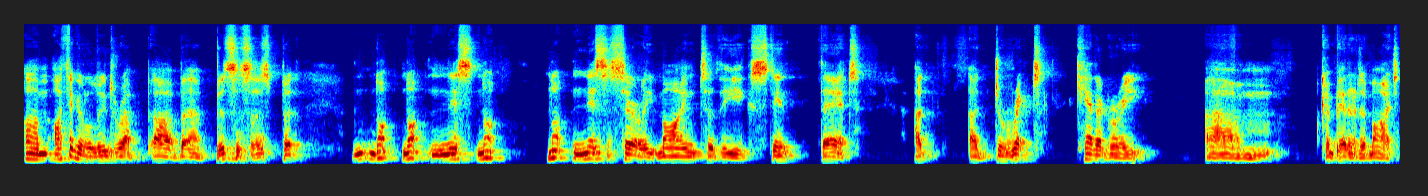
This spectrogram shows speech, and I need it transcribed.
Um, I think it'll interrupt uh, businesses, but not not nec- not not necessarily mine to the extent that a, a direct category um, competitor might.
